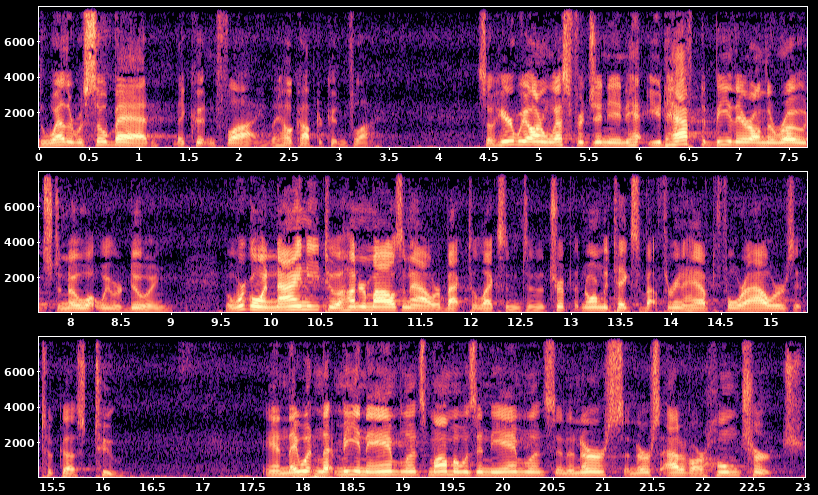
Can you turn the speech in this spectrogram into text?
The weather was so bad they couldn't fly. The helicopter couldn't fly. So here we are in West Virginia, and you'd have to be there on the roads to know what we were doing. But we're going 90 to 100 miles an hour back to Lexington. A trip that normally takes about three and a half to four hours, it took us two. And they wouldn't let me in the ambulance. Mama was in the ambulance, and a nurse, a nurse out of our home church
